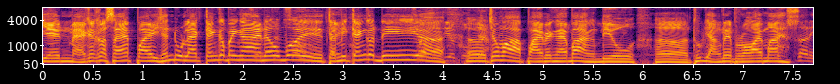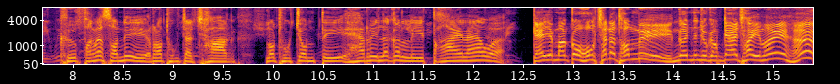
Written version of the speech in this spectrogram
เย็นแหมแกก็แซะไป ฉันดูแลแก๊งก็ไม่ง่ายนะเว้ยแต่มีแก๊งก็ดีอะเออจะว่าไปเป็นไงบ้างดิวเออทุกอย่างเรียบร้อยไหมคือฟังแล้วซอนนี่เราถูกจัดฉาก เราถูกโจมตีแฮร์รี่แล้วก็ลีตายแล้วอะแกอย่ามาโกหกฉันนะทอมมี่เงินยังอยู่กับแกใช่ไหมฮะ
